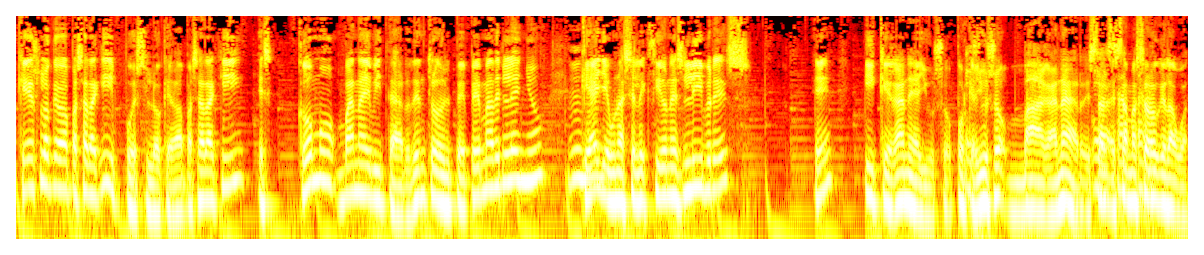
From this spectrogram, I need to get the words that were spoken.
¿qué es lo que va a pasar aquí? Pues lo que va a pasar aquí es cómo van a evitar dentro del PP madrileño que haya unas elecciones libres ¿eh? y que gane Ayuso, porque Es- Ayuso va a ganar, está, está más claro que el agua.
